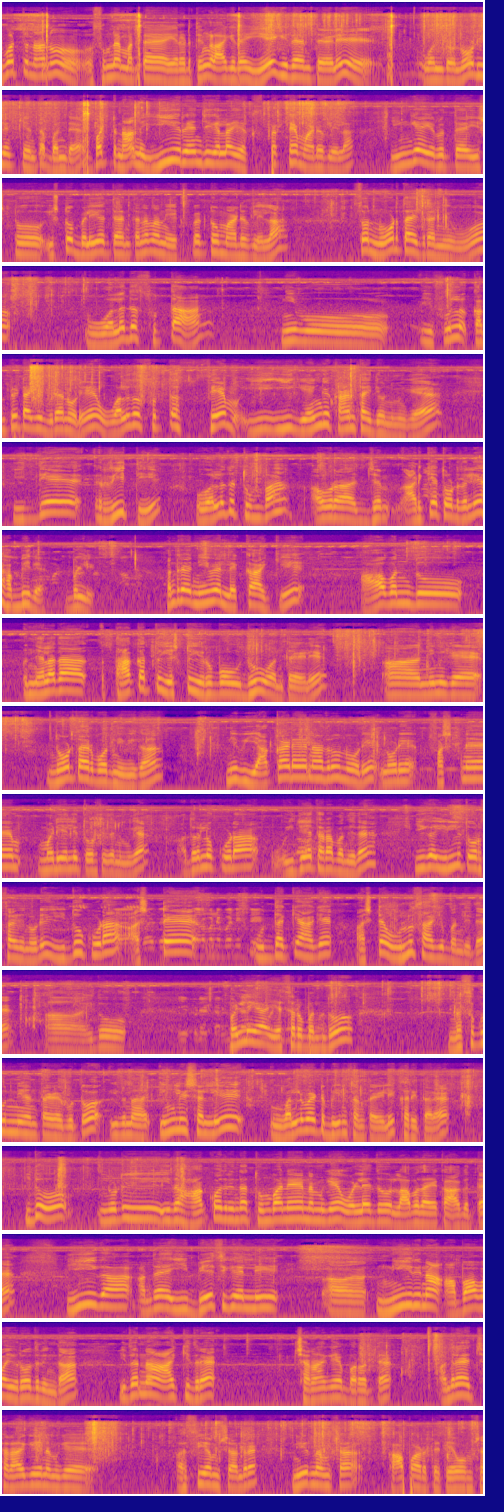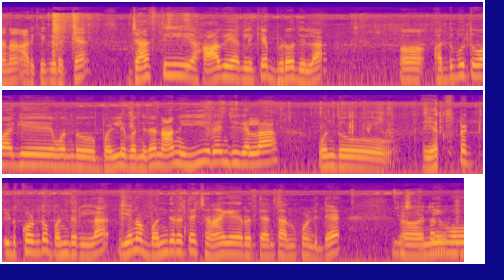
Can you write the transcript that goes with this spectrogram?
ಇವತ್ತು ನಾನು ಸುಮ್ಮನೆ ಮತ್ತೆ ಎರಡು ತಿಂಗಳಾಗಿದೆ ಹೇಗಿದೆ ಅಂತೇಳಿ ಒಂದು ನೋಡಲಿಕ್ಕೆ ಅಂತ ಬಂದೆ. ಬಟ್ ನಾನು ಈ ರೇಂಜಿಗೆಲ್ಲ ಎಕ್ಸ್ಪೆಕ್ಟೇ ಮಾಡಿರಲಿಲ್ಲ. ಹಿಂಗೆ ಇರುತ್ತೆ, ಇಷ್ಟು ಇಷ್ಟು ಬೆಳೆಯುತ್ತೆ ಅಂತ ನಾನು ಎಕ್ಸ್ಪೆಕ್ಟು ಮಾಡಿರಲಿಲ್ಲ. ಸೊ ನೋಡ್ತಾ ಇದ್ರ ನೀವು, ಹೊಲದ ಸುತ್ತ ನೀವು ಈ ಫುಲ್ ಕಂಪ್ಲೀಟಾಗಿ ವಿಡಿಯೋ ನೋಡಿ, ಹೊಲದ ಸುತ್ತ ಸೇಮ್ ಈ, ಈಗ ಹೆಂಗೆ ಕಾಣ್ತಾ ಇದೆಯೋ ನಿಮಗೆ, ಇದೇ ರೀತಿ ಹೊಲದ ತುಂಬ ಅವರ ಜಮ್, ಅಡಿಕೆ ತೋಟದಲ್ಲಿ ಹಬ್ಬಿದೆ ಬಳ್ಳಿ. ಅಂದರೆ ನೀವೇ ಲೆಕ್ಕ ಹಾಕಿ, ಆ ಒಂದು ನೆಲದ ತಾಕತ್ತು ಎಷ್ಟು ಇರಬಹುದು ಅಂತ ಹೇಳಿ ನಿಮಗೆ ನೋಡ್ತಾ ಇರ್ಬೋದು ನೀವೀಗ. ನೀವು ಯಾ ಕಡೆ ಏನಾದರೂ ನೋಡಿ ನೋಡಿ ಫಸ್ಟ್ನೇ ಮಡಿಯಲ್ಲಿ ತೋರಿಸಿದೆ ನಿಮಗೆ. ಅದರಲ್ಲೂ ಕೂಡ ಇದೇ ಥರ ಬಂದಿದೆ. ಈಗ ಇಲ್ಲಿ ತೋರಿಸ್ತಾ ಇದ್ದೀನಿ ನೋಡಿ, ಇದು ಕೂಡ ಅಷ್ಟೇ ಉದ್ದಕ್ಕೆ ಹಾಗೆ ಅಷ್ಟೇ ಉಲುಸಾಗಿ ಬಂದಿದೆ. ಇದು ಬಳ್ಳಿಯ ಹೆಸರು ಬಂದು ನಸುಗುನ್ನಿ ಅಂತ ಹೇಳ್ಬಿಟ್ಟು ಇದನ್ನು ಇಂಗ್ಲೀಷಲ್ಲಿ ವಲ್ವೆಟ್ ಬೀನ್ಸ್ ಅಂತ ಹೇಳಿ ಕರೀತಾರೆ. ಇದು ನೋಡಿ, ಇದು ಹಾಕೋದ್ರಿಂದ ತುಂಬಾ ನಮಗೆ ಒಳ್ಳೆಯದು ಲಾಭದಾಯಕ ಆಗುತ್ತೆ. ಈಗ ಅಂದರೆ ಈ ಬೇಸಿಗೆಯಲ್ಲಿ ನೀರಿನ ಅಭಾವ ಇರೋದರಿಂದ ಇದನ್ನು ಹಾಕಿದರೆ ಚೆನ್ನಾಗೇ ಬರುತ್ತೆ. ಅಂದರೆ ಚೆನ್ನಾಗಿ ನಮಗೆ ಹಸಿ ಅಂಶ, ಅಂದರೆ ನೀರಿನ ಅಂಶ ಕಾಪಾಡುತ್ತೆ ತೇವಾಂಶನ ಅಡಿಕೆ ಗಿಡಕ್ಕೆ. ಜಾಸ್ತಿ ಹಾವಿ ಆಗಲಿಕ್ಕೆ ಬಿಡೋದಿಲ್ಲ. ಅದ್ಭುತವಾಗಿ ಒಂದು ಬಳ್ಳಿ ಬಂದಿದೆ. ನಾನು ಈ ರೇಂಜಿಗೆಲ್ಲ ಒಂದು ಎಕ್ಸ್ಪೆಕ್ಟ್ ಇಟ್ಕೊಂಡು ಬಂದಿರಲಿಲ್ಲ. ಏನೋ ಬಂದಿರುತ್ತೆ ಚೆನ್ನಾಗೇ ಇರುತ್ತೆ ಅಂತ ಅಂದ್ಕೊಂಡಿದ್ದೆ ನೀವು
